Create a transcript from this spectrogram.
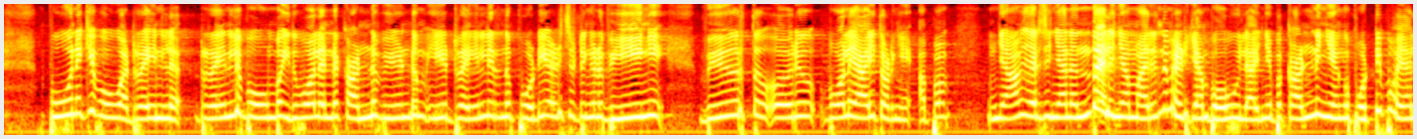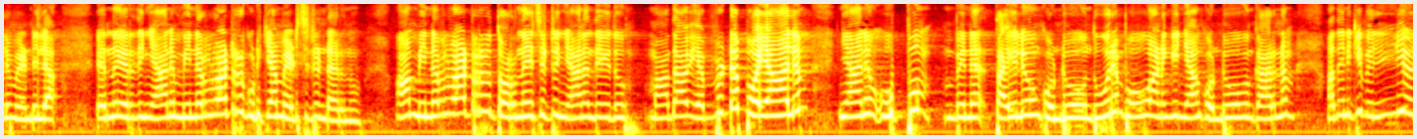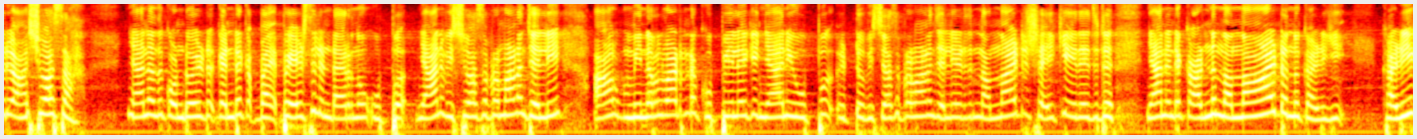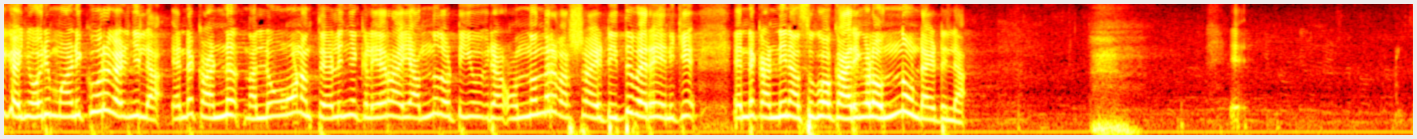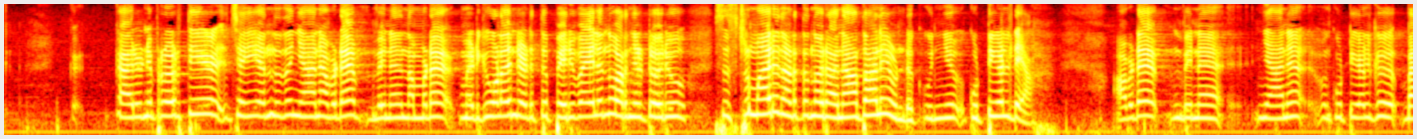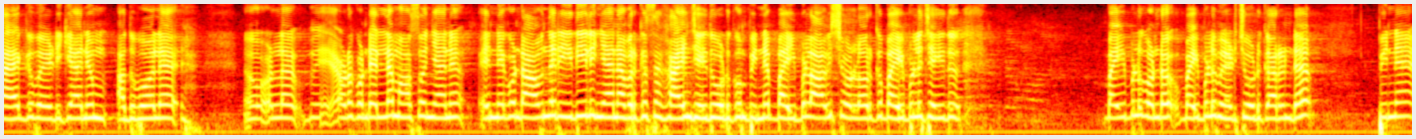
പൂനയ്ക്ക് പോവുക ട്രെയിനിൽ. ട്രെയിനിൽ പോകുമ്പോൾ ഇതുപോലെ എന്റെ കണ്ണ് വീണ്ടും ഈ ട്രെയിനിലിരുന്ന് പൊടി അടിച്ചിട്ട് ഇങ്ങോട്ട് വീങ്ങി വീർത്ത് ഒരു പോലെ ആയി തുടങ്ങി. അപ്പം ഞാൻ വിചാരിച്ചു ഞാൻ എന്തായാലും ഞാൻ മരുന്ന് മേടിക്കാൻ പോകില്ല ഇനിയിപ്പോൾ കണ്ണിങ്ങി അങ്ങ് പൊട്ടിപ്പോയാലും വേണ്ടില്ല എന്ന് കരുതി ഞാൻ മിനറൽ വാട്ടർ കുടിക്കാൻ മേടിച്ചിട്ടുണ്ടായിരുന്നു. ആ മിനറൽ വാട്ടർ തുറന്നേച്ചിട്ട് ഞാൻ എന്ത് ചെയ്തു? മാതാവ് എവിടെ പോയാലും ഞാൻ ഉപ്പും പിന്നെ തൈലവും കൊണ്ടുപോകും. ദൂരം പോവുകയാണെങ്കിൽ ഞാൻ കൊണ്ടുപോകും. കാരണം അതെനിക്ക് വലിയൊരു ആശ്വാസമാണ് ഞാനത് കൊണ്ടുപോയിട്ട് എന്റെ പേഴ്സിലുണ്ടായിരുന്നു ഉപ്പ്. ഞാൻ വിശ്വാസ പ്രമാണം ചൊല്ലി ആ മിനറൽ വാട്ടറിന്റെ കുപ്പിയിലേക്ക് ഞാൻ ഈ ഉപ്പ് ഇട്ടു. വിശ്വാസ പ്രമാണം ചൊല്ലി എടുത്തിട്ട് നന്നായിട്ട് ഷെയ്ക്ക് ചെയ്ത് വെച്ചിട്ട് ഞാൻ എന്റെ കണ്ണ് നന്നായിട്ടൊന്ന് കഴുകി. കഴുകി കഴിഞ്ഞ് ഒരു മണിക്കൂർ കഴിഞ്ഞില്ല. എന്റെ കണ്ണ് നല്ലോണം തെളിഞ്ഞ് ക്ലിയറായി അന്ന് തൊട്ട് ഈ ഒന്നൊന്നര വർഷമായിട്ട് ഇതുവരെ എനിക്ക് എന്റെ കണ്ണിന് അസുഖമോ കാര്യങ്ങളോ ഒന്നും ഉണ്ടായിട്ടില്ല. കാരുണ്യ പ്രവൃത്തി ചെയ്യുന്നത് ഞാൻ അവിടെ പിന്നെ നമ്മുടെ മെഡിക്കൽ കോളേജിന്റെ അടുത്ത് പെരുവയലെന്ന് പറഞ്ഞിട്ട് ഒരു സിസ്റ്റർമാർ നടത്തുന്ന ഒരു അനാഥാലയമുണ്ട്. കുഞ്ഞ് കുട്ടികളുടെയാണ് അവിടെ പിന്നെ ഞാൻ കുട്ടികൾക്ക് ബാഗ് മേടിക്കാനും അതുപോലെ ഉള്ള അവിടെ കൊണ്ട് എല്ലാ മാസവും ഞാൻ എന്നെ കൊണ്ടാവുന്ന രീതിയിൽ ഞാൻ അവർക്ക് സഹായം ചെയ്തു കൊടുക്കും. പിന്നെ ബൈബിൾ ആവശ്യമുള്ളവർക്ക് ബൈബിൾ ചെയ്ത് ബൈബിൾ കൊണ്ട് ബൈബിൾ മേടിച്ചു കൊടുക്കാറുണ്ട്. പിന്നെ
